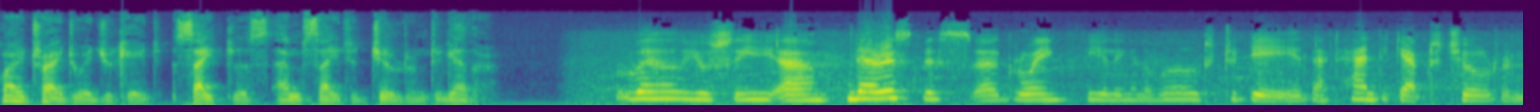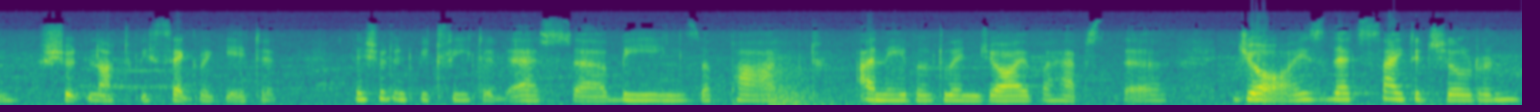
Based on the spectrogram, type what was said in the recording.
Why try to educate sightless and sighted children together? Well, you see, um, there is this uh, growing feeling in the world today that handicapped children should not be segregated. They shouldn't be treated as uh, beings apart, unable to enjoy perhaps the joys that sighted children,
